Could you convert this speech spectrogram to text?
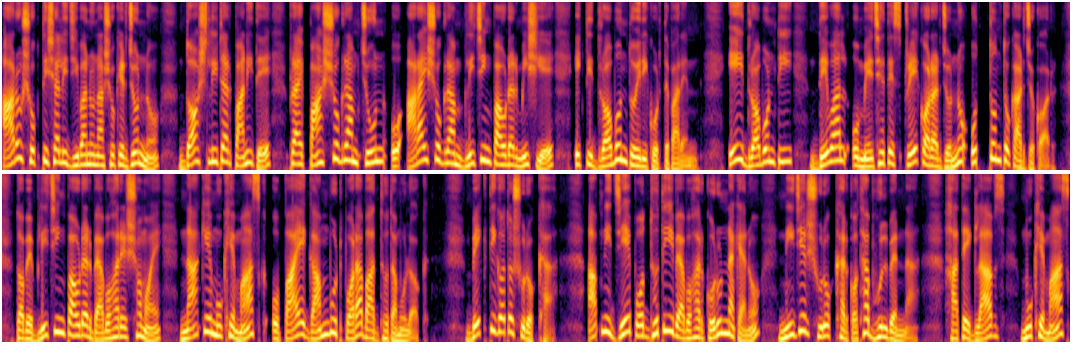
আরও শক্তিশালী জীবাণুনাশকের জন্য দশ লিটার পানিতে প্রায় পাঁচশো গ্রাম চুন ও আড়াইশো গ্রাম ব্লিচিং পাউডার মিশিয়ে একটি দ্রবণ তৈরি করতে পারেন। এই দ্রবণটি দেওয়াল ও মেঝেতে স্প্রে করার জন্য অত্যন্ত কার্যকর। তবে ব্লিচিং পাউডার ব্যবহারের সময় নাকে মুখে মাস্ক ও পায়ে গাম্বুট পরা বাধ্যতামূলক। ব্যক্তিগত সুরক্ষা। আপনি যে পদ্ধতিই ব্যবহার করুন না কেন, নিজের সুরক্ষার কথা ভুলবেন না। হাতে গ্লাভস, মুখে মাস্ক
